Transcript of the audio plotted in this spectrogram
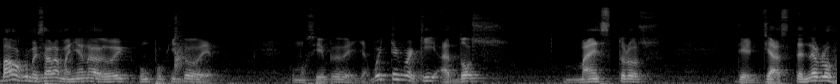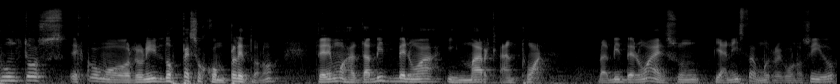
Vamos a comenzar la mañana de hoy con un poquito de, como siempre, de ella. Hoy tengo aquí a dos maestros del jazz. Tenerlos juntos es como reunir dos pesos completos, ¿no? Tenemos a David Benoit y Marc Antoine. David Benoit es un pianista muy reconocido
